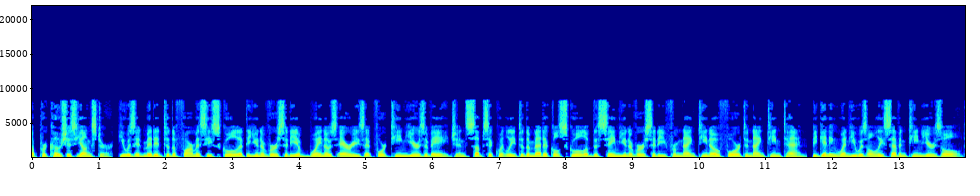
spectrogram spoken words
A precocious youngster, he was admitted to the pharmacy school at the University of Buenos Aires at 14 years of age and subsequently to the medical school of the same university from 1904 to 1910, beginning when he was only 17 years old.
